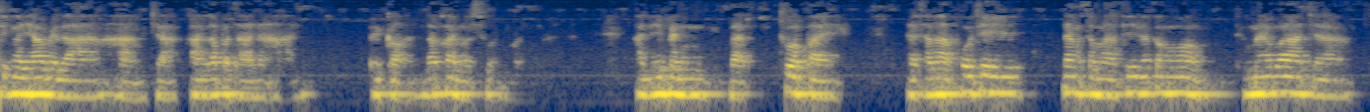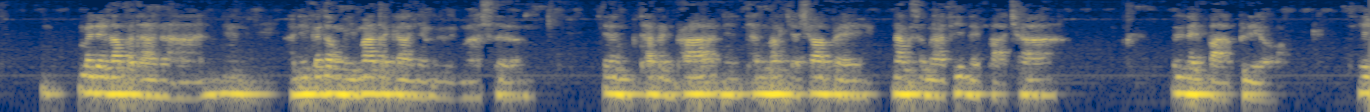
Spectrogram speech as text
ทิ้งระยะเวลาห่างจากการรับประทานอาหาร ไปก่อนแล้วค่อยมาสวดมนต์ อันนี้เป็นแบบทั่วไป แต่สำหรับผู้ที่นั่งสมาธิแล้วก็ง่วง ถึงแม้ว่าจะไม่ได้รับประทานอาหาร อันนี้ก็ต้องมีมาตรการอย่างอื่นมาเสริม เช่นถ้าเป็นพระเนี่ยท่านมักจะชอบไปนั่งสมาธิในป่าช้า หรือในป่าเปลี่ยว ที่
